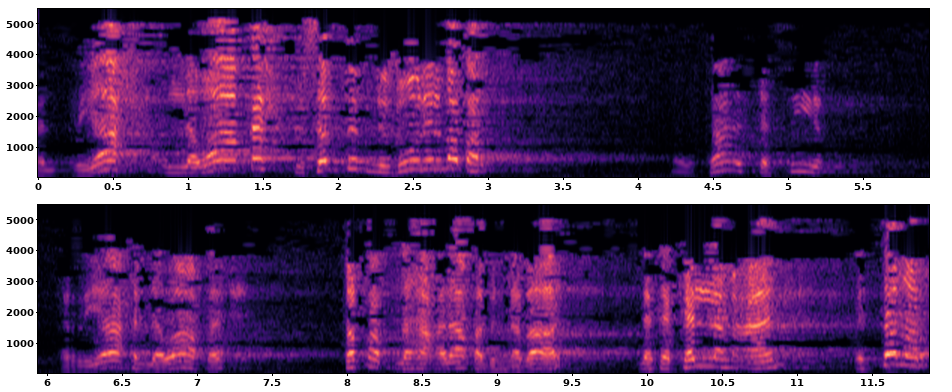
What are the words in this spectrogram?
الرياح اللواقح تسبب نزول المطر. لو كان التفسير الرياح اللواقح فقط لها علاقة بالنبات لتكلم عن الثمر.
